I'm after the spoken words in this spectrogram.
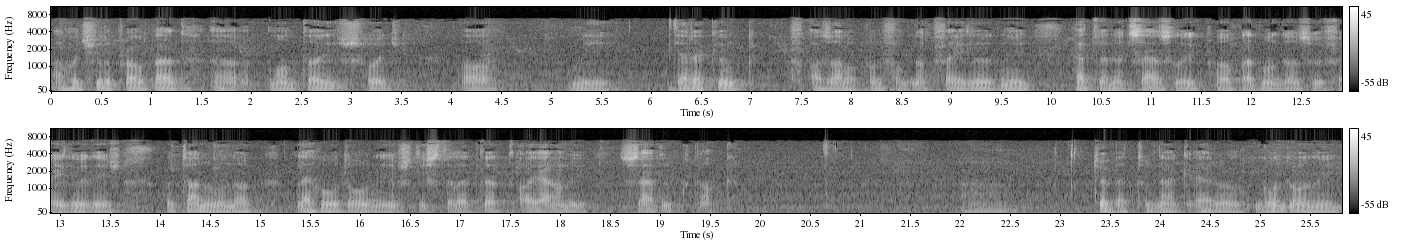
ahogy Sula Prabhupád mondta is, hogy a mi gyerekünk az alapon fognak fejlődni, 75% Prabhupád mondta az ő fejlődés, hogy tanulnak lehódolni és tiszteletet ajánlni száduknak. többet tudnák erről gondolni,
